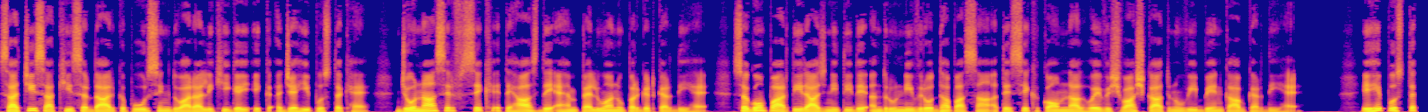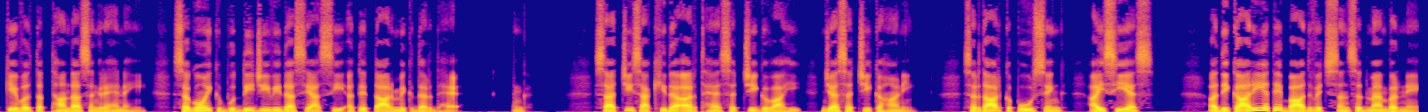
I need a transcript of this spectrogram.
ਸਾਚੀ ਸਾਖੀ ਸਰਦਾਰ ਕਪੂਰ ਸਿੰਘ ਦੁਆਰਾ ਲਿਖੀ ਗਈ ਇੱਕ ਅਜਿਹੀ ਪੁਸਤਕ ਹੈ, ਜੋ ਨਾ ਸਿਰਫ ਸਿੱਖ ਇਤਿਹਾਸ ਦੇ ਅਹਿਮ ਪਹਿਲੂਆਂ ਨੂੰ ਪ੍ਰਗਟ ਕਰਦੀ ਹੈ, ਸਗੋਂ ਭਾਰਤੀ ਰਾਜਨੀਤੀ ਦੇ ਅੰਦਰੂਨੀ ਵਿਰੋਧਾਭਾਸਾਂ ਅਤੇ ਸਿੱਖ ਕੌਮ ਨਾਲ ਹੋਏ ਵਿਸ਼ਵਾਸਘਾਤ ਨੂੰ ਵੀ ਬੇਨਕਾਬ ਕਰਦੀ ਹੈ। ਇਹ ਪੁਸਤਕ ਕੇਵਲ ਤੱਥਾਂ ਦਾ ਸੰਗ੍ਰਹਿ ਨਹੀਂ, ਸਗੋਂ ਇੱਕ ਬੁੱਧੀਜੀਵੀ ਦਾ ਸਿਆਸੀ ਅਤੇ ਧਾਰਮਿਕ ਦਰਦ ਹੈ। ਸਾਚੀ ਸਾਖੀ ਦਾ ਅਰਥ ਹੈ ਸੱਚੀ ਗਵਾਹੀ ਜਾਂ ਸੱਚੀ ਕਹਾਣੀ। ਸਰਦਾਰ ਕਪੂਰ ਸਿੰਘ ਆਈਸੀਐਸ ਅਧਿਕਾਰੀ ਅਤੇ ਬਾਅਦ ਵਿੱਚ ਸੰਸਦ ਮੈਂਬਰ ਨੇ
